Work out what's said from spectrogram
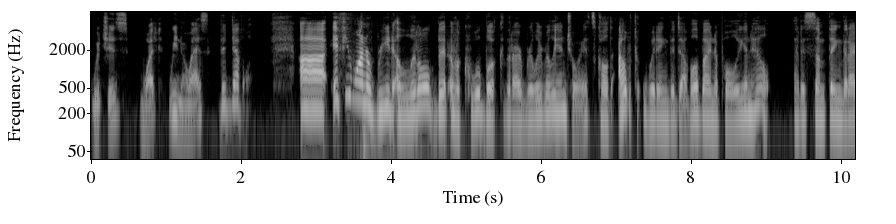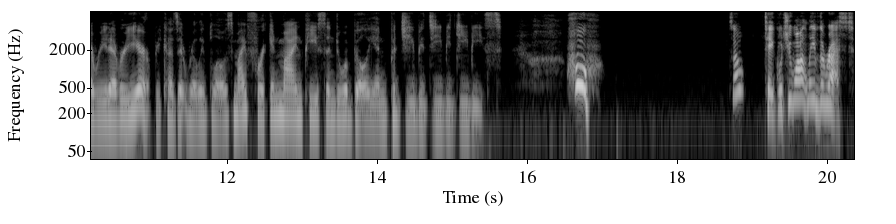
which is what we know as the devil. Uh, if you want to read a little bit of a cool book that I really, really enjoy, it's called Outwitting the Devil by Napoleon Hill. That is something that I read every year because it really blows my freaking mind piece into a billion pajeebie-jeebie-jeebies. Whew. So take what you want, leave the rest.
